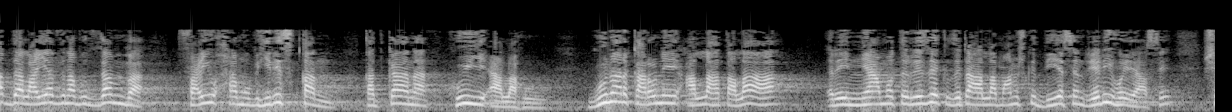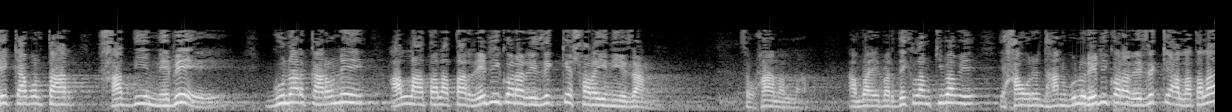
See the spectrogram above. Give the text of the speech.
আবদাল আয়াদাম্বা ফাইহামু বিহিরিসকান কাদকানা হুই আলাহু গুনার কারণে আল্লাহ তালা এই নিয়ামতের রেজেক যেটা আল্লাহ মানুষকে দিয়েছেন রেডি হয়ে আছে, সে কেবল তার হাত দিয়ে নেবে। গুনার কারণে আল্লাহ তালা তার রেডি করা রেজেককে সরাই নিয়ে যান। হান আল্লাহ আমরা এবার দেখলাম কীভাবে হাওরের ধানগুলো রেডি করা রেজেককে আল্লাহ তালা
